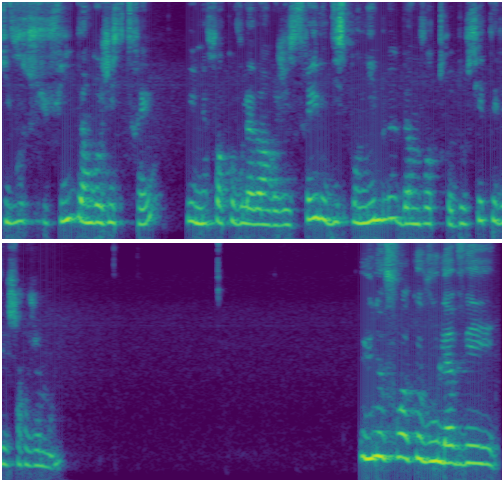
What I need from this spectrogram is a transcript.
qui vous suffit d'enregistrer. Une fois que vous l'avez enregistré, il est disponible dans votre dossier téléchargement. Une fois que vous l'avez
